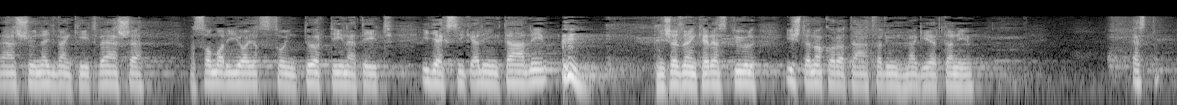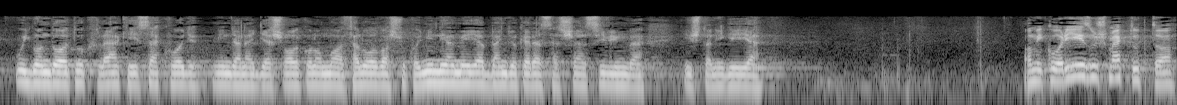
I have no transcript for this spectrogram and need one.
első 42 verse, a szamariai asszony történetét igyekszik elénk tárni, és ezen keresztül Isten akaratát velünk megérteni. Ezt úgy gondoltuk, lelkészek, hogy minden egyes alkalommal felolvassuk, hogy minél mélyebben gyökerezhessen szívünkbe Isten igéje. Amikor Jézus megtudta,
